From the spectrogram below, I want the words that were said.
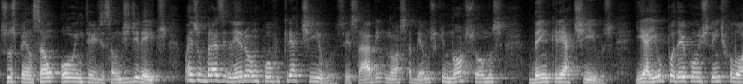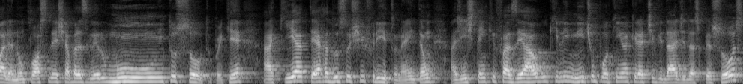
suspensão ou interdição de direitos. Mas o brasileiro é um povo criativo. Vocês sabem, nós sabemos que nós somos bem criativos. E aí o Poder Constituinte falou: olha, não posso deixar brasileiro muito solto, porque aqui é a terra do sushi frito, né? Então a gente tem que fazer algo que limite um pouquinho a criatividade das pessoas.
